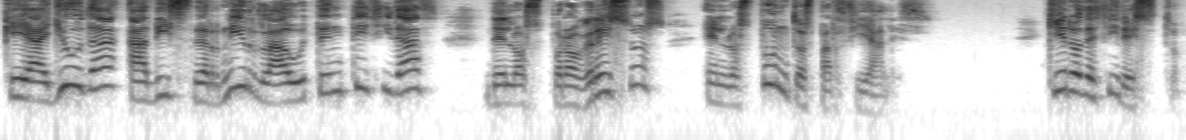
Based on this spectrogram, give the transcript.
que ayuda a discernir la autenticidad de los progresos en los puntos parciales. Quiero decir esto.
